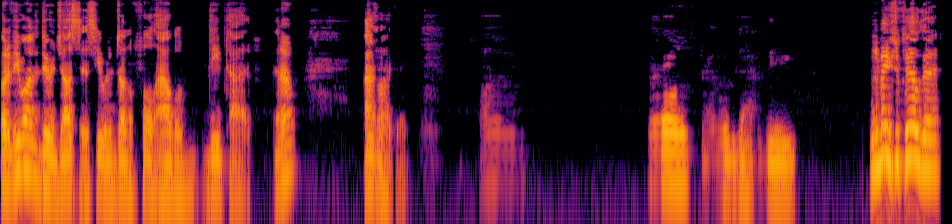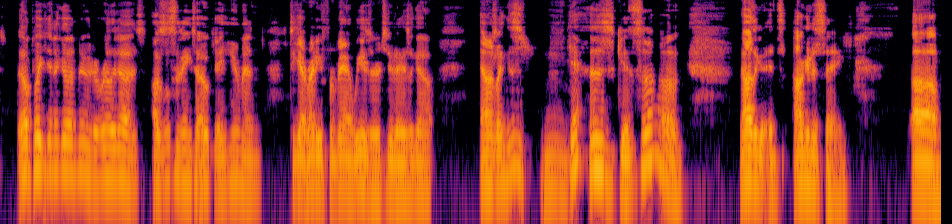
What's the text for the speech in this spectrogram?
but if he wanted to do it justice, he would have done a full album deep dive. You know, that's what I think. Drugs. But it makes you feel good. It'll put you in a good mood. It really does. I was listening to OK Human to get ready for Van Weezer two days ago, and I was like, "This is yeah, this is good song." That was a good. It's, I'm gonna sing. Um,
